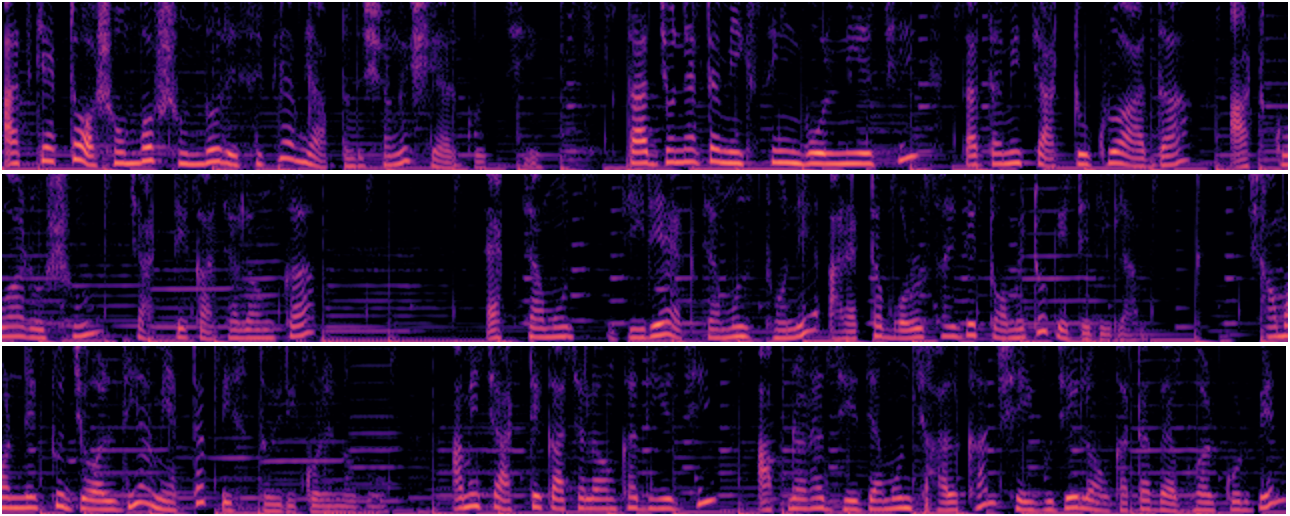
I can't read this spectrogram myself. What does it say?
আজকে একটা অসম্ভব সুন্দর রেসিপি আমি আপনাদের সঙ্গে শেয়ার করছি। তার জন্য একটা মিক্সিং বোল নিয়েছি। তাতে আমি চার টুকরো আদা, আট কোয়া রসুন, চারটে কাঁচা লঙ্কা, এক চামচ জিরে, এক চামচ ধনে আর একটা বড় সাইজের টমেটো কেটে দিলাম। সামান্য একটু জল দিয়ে আমি একটা পেস্ট তৈরি করে নেব। আমি চারটে কাঁচা লঙ্কা দিয়েছি। আপনারা যে যেমন ঝাল খান, সেই বুঝেই লঙ্কাটা ব্যবহার করবেন।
